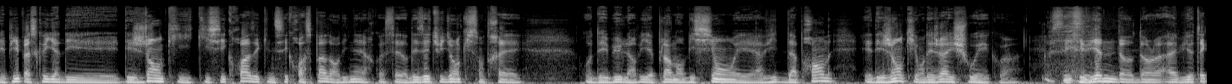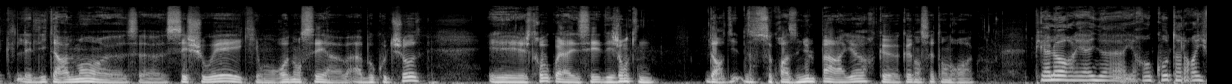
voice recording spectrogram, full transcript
et puis parce qu'il y a des, des gens qui, qui s'y croisent et qui ne s'y croisent pas d'ordinaire. C'est-à-dire des étudiants qui sont très au début de leur vie, a plein d'ambition et avides d'apprendre, et des gens qui ont déjà échoué, quoi. Et qui viennent dans, à la bibliothèque littéralement euh, s'échouer et qui ont renoncé à, beaucoup de choses. Et je trouve que voilà, c'est des gens qui ne se croisent nulle part ailleurs que, que dans cet endroit. Quoi. Puis alors, il, il rencontre, alors il,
